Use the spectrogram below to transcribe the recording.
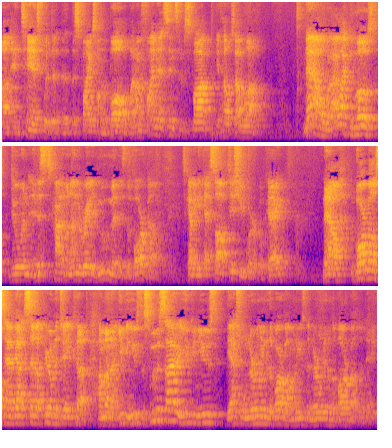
uh, intense with the, the, the, spikes on the ball, but I'm finding that sensitive spot. It helps out a lot. Now, what I like the most doing, and this is kind of an underrated movement, is the barbell. It's got to get that soft tissue work, okay? Now, the barbells I've got it set up here on the J cup. I'm gonna, you can use the smooth side or you can use the actual knurling of the barbell. I'm gonna use the knurling of the barbell today.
